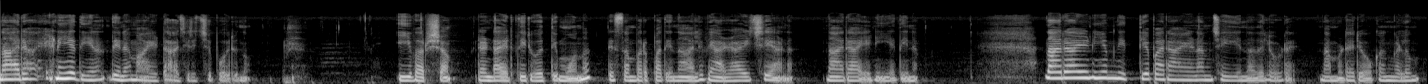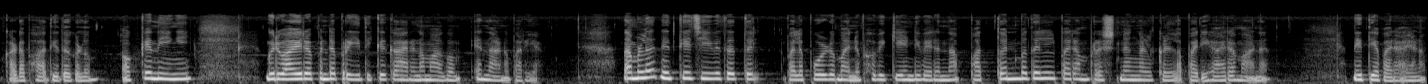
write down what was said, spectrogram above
നാരായണീയ ദിന ദിനമായിട്ട് ആചരിച്ചു പോരുന്നു. ഈ വർഷം രണ്ടായിരത്തി ഇരുപത്തി മൂന്ന് ഡിസംബർ പതിനാല് വ്യാഴാഴ്ചയാണ് നാരായണീയ ദിനം. നാരായണീയം നിത്യപാരായണം ചെയ്യുന്നതിലൂടെ നമ്മുടെ രോഗങ്ങളും കടബാധ്യതകളും ഒക്കെ നീങ്ങി ഗുരുവായൂരപ്പന്റെ പ്രീതിക്ക് കാരണമാകും എന്നാണ് പറയുക നമ്മൾ നിത്യജീവിതത്തിൽ പലപ്പോഴും അനുഭവിക്കേണ്ടി വരുന്ന പത്തൊൻപതിൽ പരം പ്രശ്നങ്ങൾക്കുള്ള പരിഹാരമാണ് നിത്യപാരായണം.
